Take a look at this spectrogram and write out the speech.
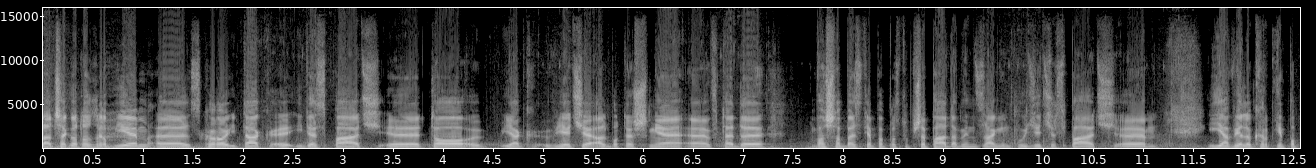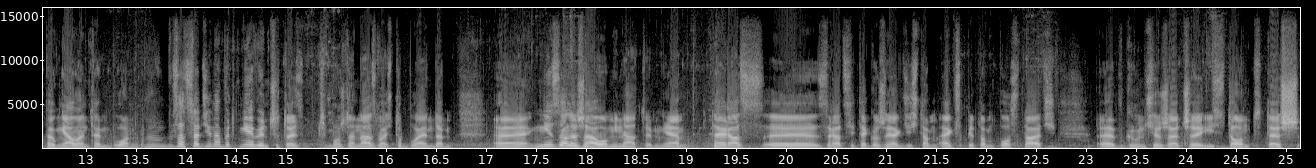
Dlaczego to zrobiłem? E, Skoro i tak e, idę spać, e, to jak wiecie, albo też nie, wtedy wasza bestia po prostu przepada, więc zanim pójdziecie spać, i ja wielokrotnie popełniałem ten błąd. No, W zasadzie nawet nie wiem, czy to jest, czy można nazwać to błędem. E, nie zależało mi na tym, nie? Teraz e, z racji tego, że ja gdzieś tam ekspię tą postać e, w gruncie rzeczy i stąd też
